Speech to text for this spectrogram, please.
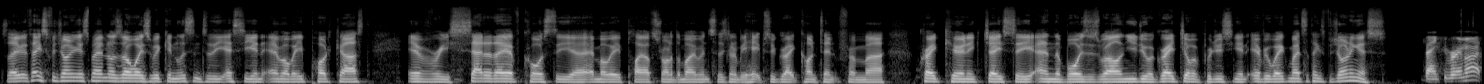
So David, thanks for joining us, mate. And as always, we can listen to the SEN MLB podcast every Saturday. Of course, the uh, MLB playoffs are on at the moment, so there's going to be heaps of great content from uh, Craig Koenig, JC, and the boys as well. And you do a great job of producing it every week, mate. So thanks for joining us. Thank you very much.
